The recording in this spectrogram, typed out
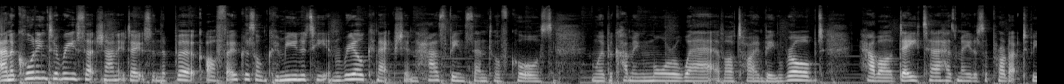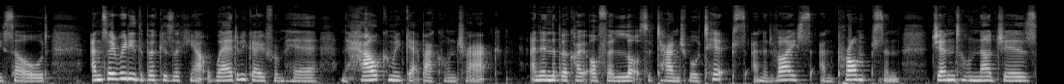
And according to research and anecdotes in the book, our focus on community and real connection has been sent off course, and we're becoming more aware of our time being robbed, how our data has made us a product to be sold. And so, really, the book is looking at where do we go from here and how can we get back on track. And in the book, I offer lots of tangible tips and advice and prompts and gentle nudges.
